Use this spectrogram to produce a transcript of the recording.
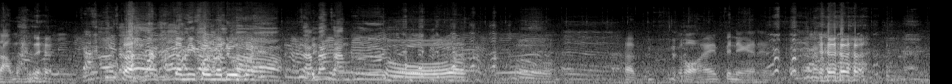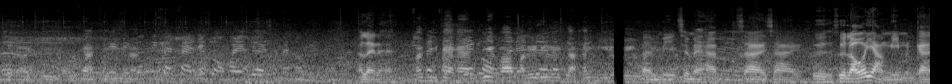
สามวันเลยวันเลยไหมเออใช่ใช่จะมีคนมาดูสามวันสามคืน โอ้โหโอ้ครับ ขอให้เป็นอย่างนั้นครับ อะไรนะฮะมันมีแฟนเรียกร้องมาเรื่อยๆอยากให้มีเร็วๆแฟนมีตใช่ไหมครับ ใช่ใช่คือคือเราก็อยากมีเหมือนกัน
